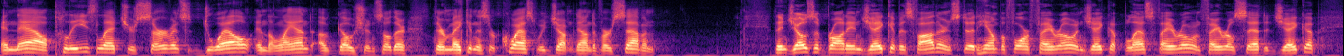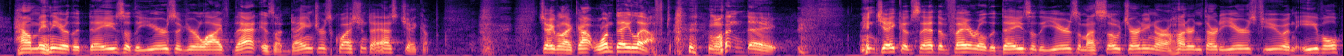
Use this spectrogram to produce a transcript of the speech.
And now, please let your servants dwell in the land of Goshen. So they're, they're making this request. We jump down to verse 7. Then Joseph brought in Jacob his father and stood him before Pharaoh, and Jacob blessed Pharaoh. And Pharaoh said to Jacob, How many are the days of the years of your life? That is a dangerous question to ask Jacob. Jacob, I got one day left. one day. And Jacob said to Pharaoh, The days of the years of my sojourning are 130 years. Few and evil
